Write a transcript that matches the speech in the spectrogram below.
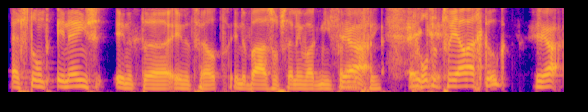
En stond ineens in het, in het veld. In de basisopstelling waar ik niet van Ja, ging. Gold het voor jou eigenlijk ook? Ja,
